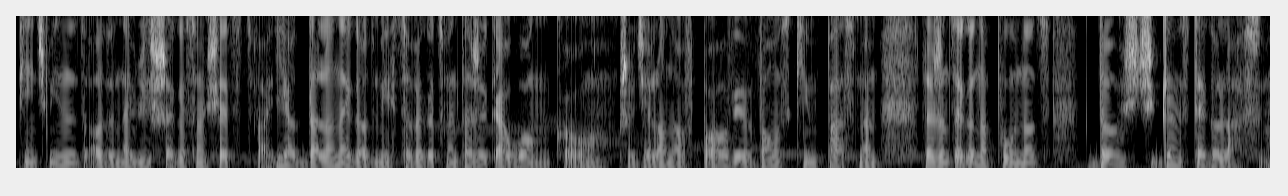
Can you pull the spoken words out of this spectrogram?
5 minut od najbliższego sąsiedztwa i oddalonego od miejscowego cmentarzyka łąką, przydzieloną w połowie wąskim pasmem leżącego na północ dość gęstego lasu.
